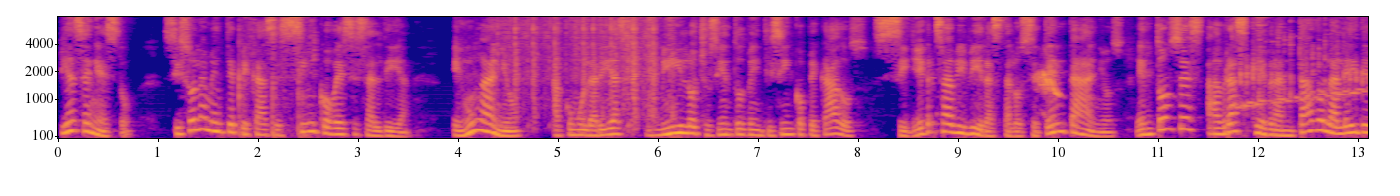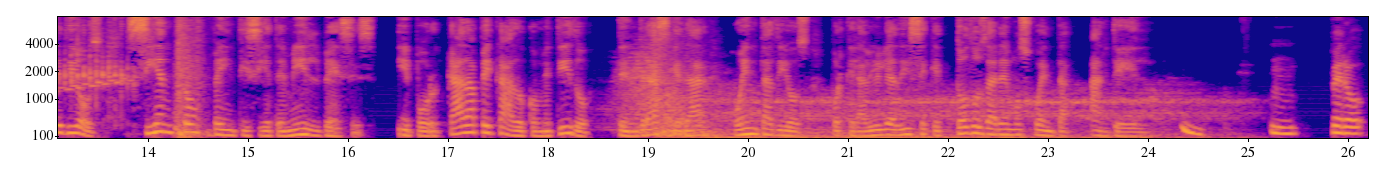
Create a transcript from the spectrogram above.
Piensa en esto. Si solamente pecases cinco veces al día, en un año acumularías 1825 pecados. Si llegas a vivir hasta los 70 años, entonces habrás quebrantado la ley de Dios 127 mil veces. Y por cada pecado cometido tendrás que dar cuenta a Dios, porque la Biblia dice que todos daremos cuenta ante Él. Mm, Pero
